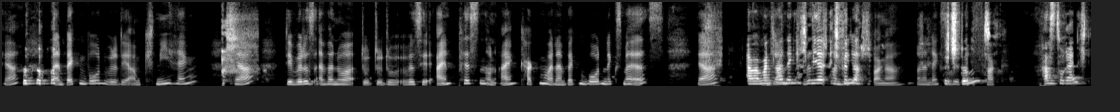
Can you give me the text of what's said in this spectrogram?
ja. Dein Beckenboden würde dir am Knie hängen, ja. Dir würde es einfach nur, du, du, du wirst hier einpissen und einkacken, weil dein Beckenboden nichts mehr ist, ja. Aber manchmal denke ich mir, ich finde schwanger und dann denkst du dir, stimmt. fuck. Hast du recht.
